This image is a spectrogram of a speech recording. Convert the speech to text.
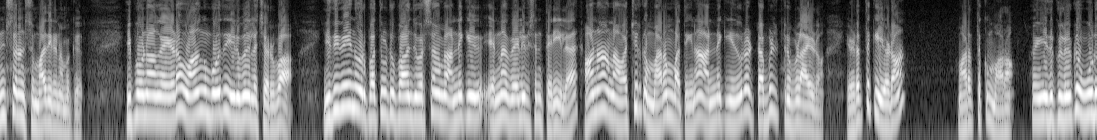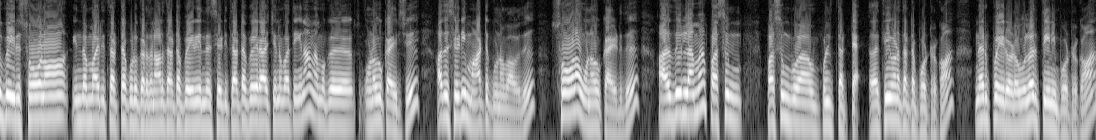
இன்சூரன்ஸ் மாதிரி நமக்கு. இப்போ நாங்கள் இடம் வாங்கும்போது இருபது லட்சம் ரூபா. இதுவேன்னு ஒரு பத்து டு பதினஞ்சு வருஷம் அன்னைக்கு என்ன வேல்யூஷன் தெரியல. ஆனால் நான் வச்சுருக்க மரம் பார்த்தீங்கன்னா அன்னைக்கு இதோட டபுள் ட்ரிபிள் ஆகிடும் இடத்துக்கு இடம் மரத்துக்கு மரம். இதுக்குள்ள இருக்க ஊடுபயிர் சோளம் இந்த மாதிரி தட்டை கொடுக்கறதுனால தட்டைப்பயிர் இந்த செடி தட்டைப்பயிர் ஆச்சுன்னு பார்த்தீங்கன்னா நமக்கு உணவுக்காயிடுச்சு அது செடி மாட்டுக்கு உணவாகுது. சோளம் உணவுக்காயிடுது. அது இல்லாமல் பசும் பசும் புல் தட்டை அதாவது தீவன தட்டை போட்டிருக்கோம். நெற்பயிரோட உலர் தீனி போட்டிருக்கோம்.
